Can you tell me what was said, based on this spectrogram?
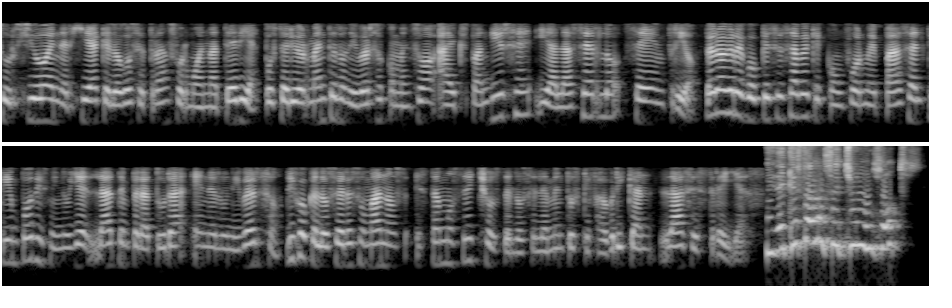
surgió energía que luego se transformó en materia. Posteriormente el universo comenzó a expandirse y al hacerlo se enfrió. Pero agregó que se sabe que conforme pasa el tiempo disminuye la temperatura en el universo. Dijo que los seres humanos estamos hechos de los elementos que fabrican las estrellas. ¿Y de qué estamos hechos nosotros?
